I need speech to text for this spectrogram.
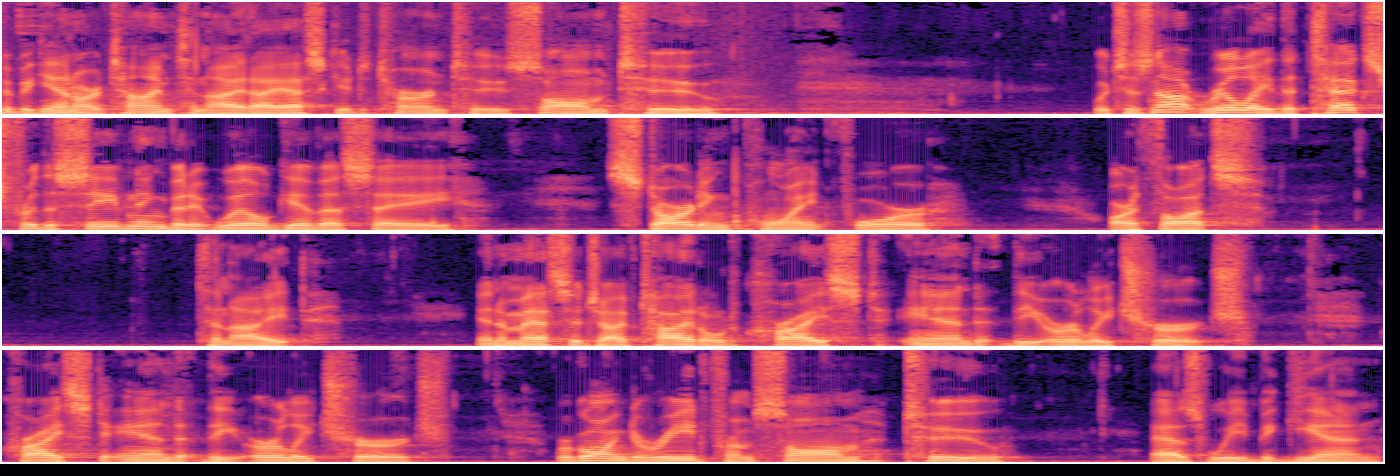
To begin our time tonight, I ask you to turn to Psalm 2, which is not really the text for this evening, but it will give us a starting point for our thoughts tonight in a message I've titled Christ and the Early Church. Christ and the Early Church. We're going to read from Psalm 2 as we begin.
